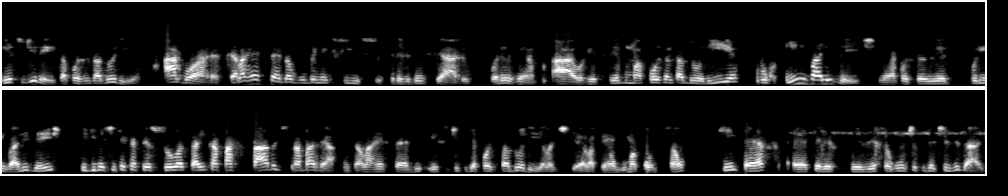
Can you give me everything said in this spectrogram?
esse direito, a aposentadoria. Agora, se ela recebe algum benefício previdenciário, por exemplo, ah, eu recebo uma aposentadoria por invalidez, né, a aposentadoria por invalidez significa que a pessoa está incapacitada de trabalhar, então ela recebe esse tipo de aposentadoria, ela, ela tem alguma condição que impeça é, que ele exerça algum tipo de atividade.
